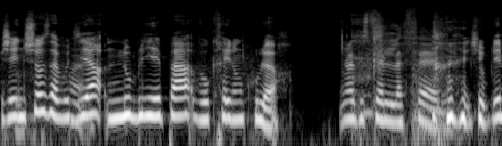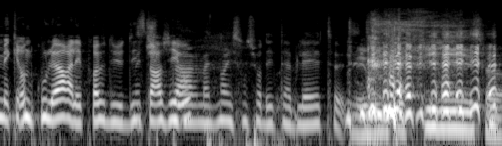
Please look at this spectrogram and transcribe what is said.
J'ai une chose à vous Ouais. dire, n'oubliez pas vos crayons de couleur. Ouais, parce qu'elle l'a fait. J'ai oublié mes crayons de couleur à l'épreuve d'histoire géo. parles, Maintenant, ils sont sur des tablettes. Mais oui, c'est fini ça.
